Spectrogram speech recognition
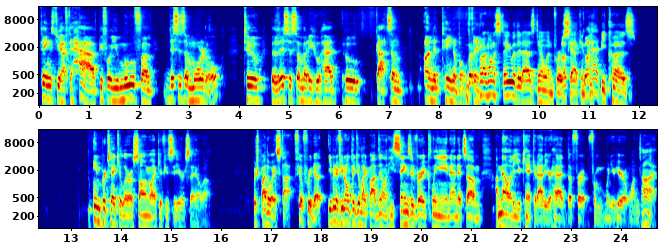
things do you have to have before you move from this is a mortal to this is somebody who had who got some unattainable But, thing? but I want to stay with it as Dylan for a Okay, second go ahead. because, in particular, a song like "If You See Her, Say Hello," which, by the way, stop. Feel free to, even if you don't think you like Bob Dylan, he sings it very clean, and it's um, a melody you can't get out of your head the, for, from when you hear it one time.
